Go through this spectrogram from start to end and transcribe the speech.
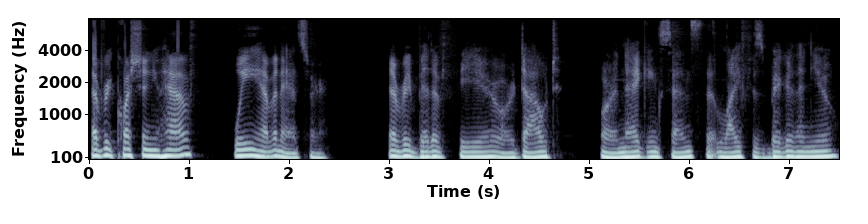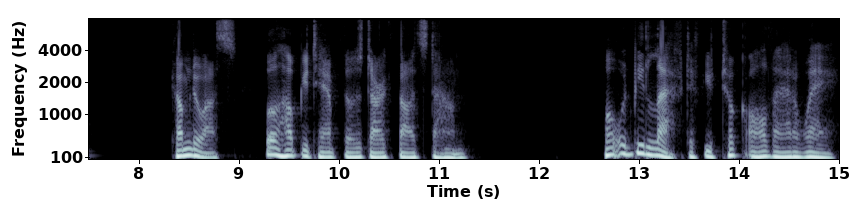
Every question you have, we have an answer. Every bit of fear or doubt or a nagging sense that life is bigger than you, come to us. We'll help you tamp those dark thoughts down. What would be left if you took all that away?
